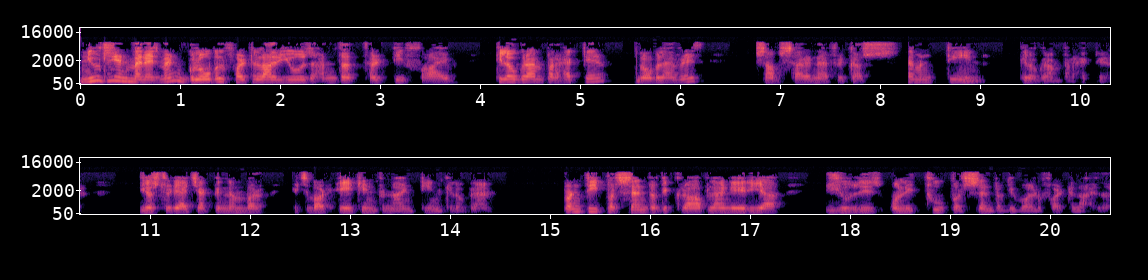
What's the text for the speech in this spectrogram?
Nutrient management, global fertilizer use 135 kilogram per hectare, global average. Sub-Saharan Africa 17 kilogram per hectare. Yesterday I checked the number, it's about 18 to 19 kilogram. 20% of the cropland area uses only 2% of the world fertilizer.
